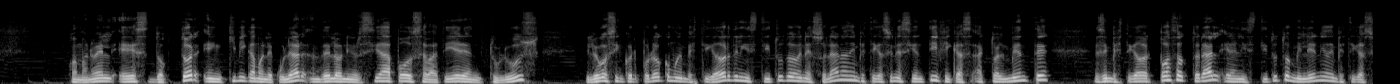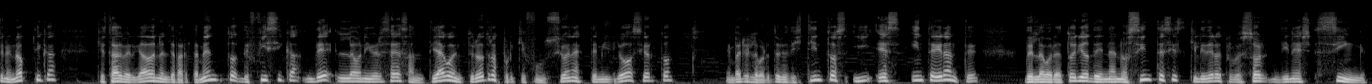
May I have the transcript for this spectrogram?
Juan Manuel es doctor en química molecular de la Universidad Paul Sabatier en Toulouse y luego se incorporó como investigador del Instituto Venezolano de Investigaciones Científicas. Actualmente es investigador postdoctoral en el Instituto Milenio de Investigación en Óptica, que está albergado en el Departamento de Física de la Universidad de Santiago, entre otros, porque funciona este micro, ¿cierto?, en varios laboratorios distintos y es integrante del laboratorio de nanosíntesis que lidera el profesor Dinesh Singh.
